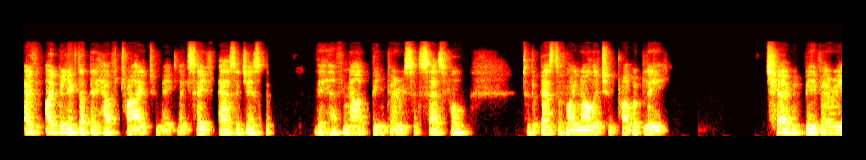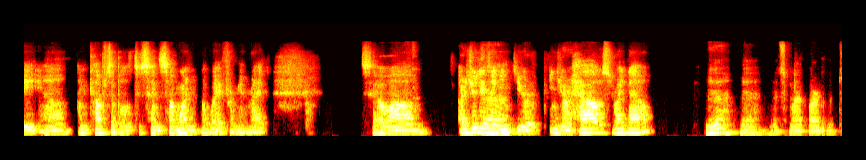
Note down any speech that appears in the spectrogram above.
I, I believe that they have tried to make like safe passages, but they have not been very successful to the best of my knowledge and probably yeah, it would be very uh, uncomfortable to send someone away from you, right? So um, are you living Uh, in your in your house right now? Yeah, yeah, it's my apartment.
